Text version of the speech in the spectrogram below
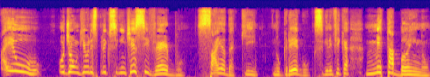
Aí o, o John Gill explica o seguinte: esse verbo, saia daqui, no grego, significa metabaino.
